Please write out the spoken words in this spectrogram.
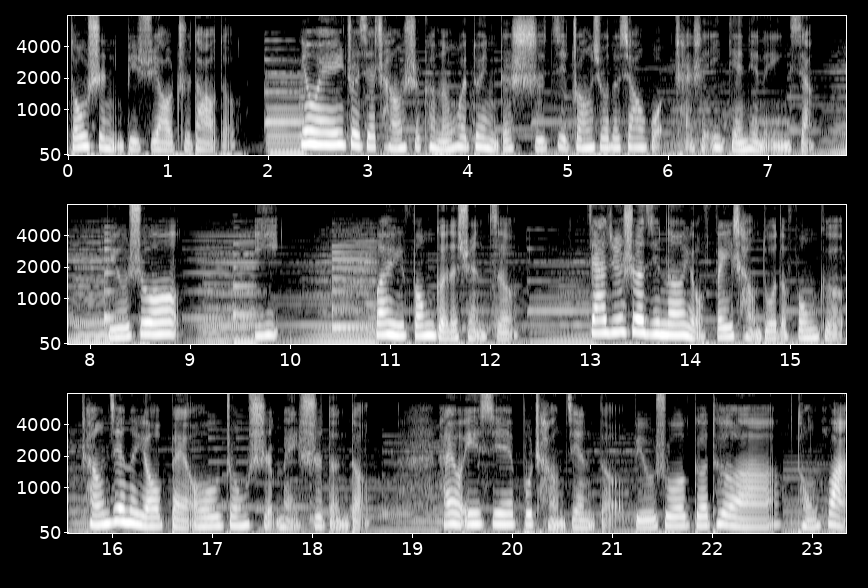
都是你必须要知道的。因为这些常识可能会对你的实际装修的效果产生一点点的影响。比如说，一，关于风格的选择，家居设计呢有非常多的风格，常见的有北欧、中式、美式等等，还有一些不常见的，比如说哥特啊、童话。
